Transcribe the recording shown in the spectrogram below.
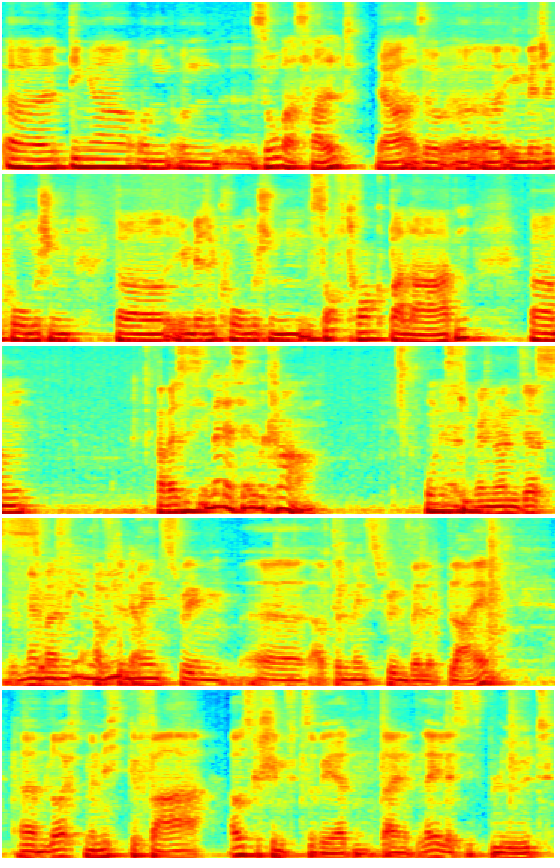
äh, Dinger und, und sowas halt. Ja, also äh, äh irgendwelche komischen, äh, irgendwelche komischen Softrock-Balladen. Ähm, aber es ist immer derselbe Kram. Und es gibt wenn man das, wenn so man auf den Mainstream, äh, auf der Mainstream-Welle bleibt, ähm, läuft man nicht Gefahr, ausgeschimpft zu werden. Deine Playlist ist blöd.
